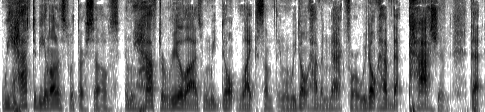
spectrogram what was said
We have to be honest with ourselves and we have to realize when we don't like something, when we don't have a knack for it, we don't have that passion that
